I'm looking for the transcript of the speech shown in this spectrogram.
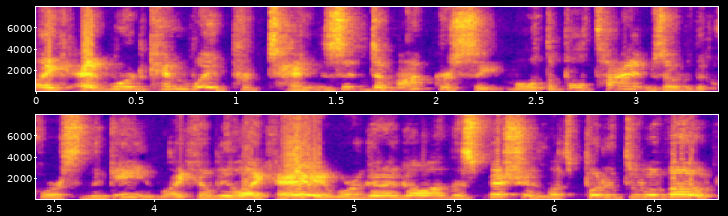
Like Edward Kenway pretends at democracy multiple times over the course of the game. Like he'll be like, "Hey, we're gonna go on this mission. Let's put it to a vote.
